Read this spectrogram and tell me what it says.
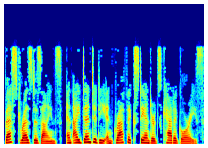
Best Res Designs, and Identity and Graphic Standards categories.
